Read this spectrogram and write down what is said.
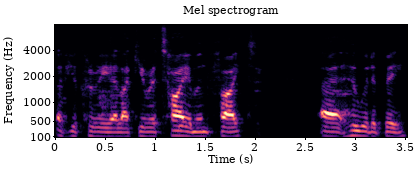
of your career, like your retirement fight, uh, who would it be?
